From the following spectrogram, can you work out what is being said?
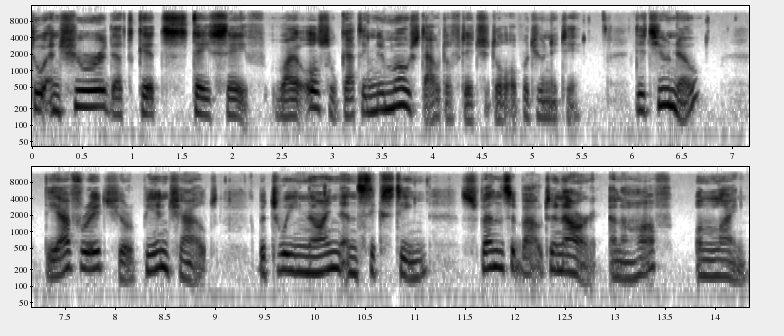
to ensure that kids stay safe while also getting the most out of digital opportunity. Did you know? The average European child between 9 and 16 spends about an hour and a half online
